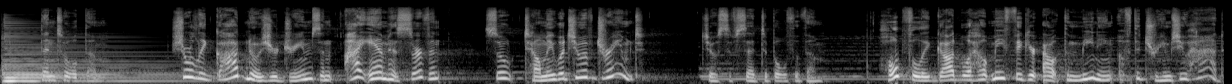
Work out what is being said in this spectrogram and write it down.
then told them, Surely God knows your dreams, and I am his servant, so tell me what you have dreamed. Joseph said to both of them. Hopefully, God will help me figure out the meaning of the dreams you had.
